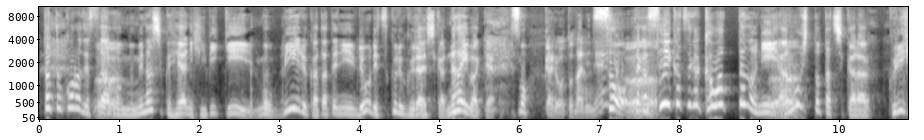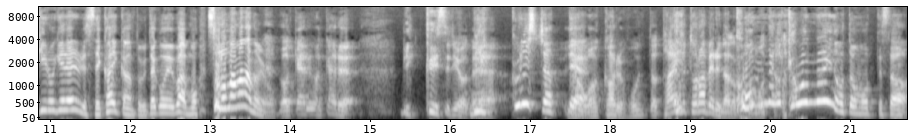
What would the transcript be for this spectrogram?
ったところでさ、うんもう虚しく部屋に響き、もうビール片手に料理作るぐらいしかないわけ。もうえ。しっかり大人にね。そう、んだから生活が変わったのに、うんあの人たちから繰り広げられる世界観と歌声はもうそのままなのよ。わかるわかる。びっくりするよびっね。くりしちゃって、いや、わかる。本当タイムトラベルなのかことんなに思った。変わんないの？と思ってさ。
